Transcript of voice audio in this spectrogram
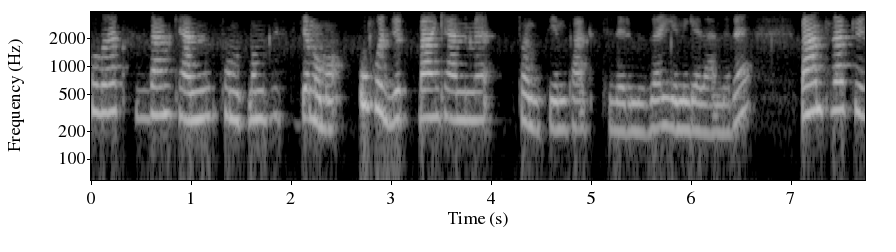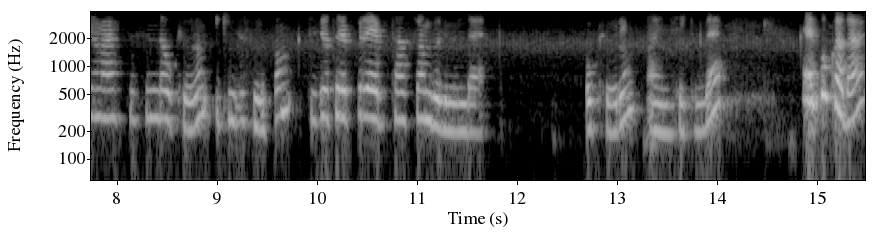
ilk olarak sizden kendinizi tanıtmanızı isteyeceğim ama ufacık ben kendimi tanıtayım takipçilerimize, yeni gelenlere. Ben Trakya Üniversitesi'nde okuyorum. ikinci sınıfım. Fizyoterapi rehabilitasyon bölümünde okuyorum aynı şekilde. E, bu kadar.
